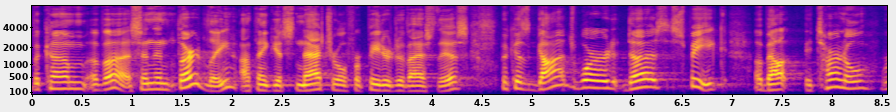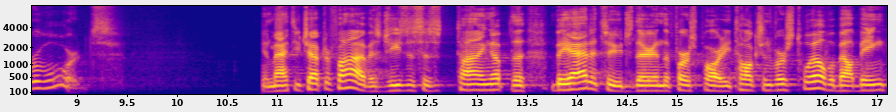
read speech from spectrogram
become of us. And then, thirdly, I think it's natural for Peter to have asked this because God's word does speak about eternal rewards. In Matthew chapter 5, as Jesus is tying up the Beatitudes there in the first part, he talks in verse 12 about being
